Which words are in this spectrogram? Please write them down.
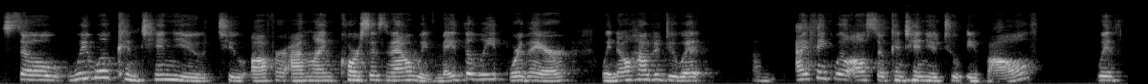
So we will continue to offer online courses now. We've made the leap. We're there. We know how to do it. Um, I think we'll also continue to evolve with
